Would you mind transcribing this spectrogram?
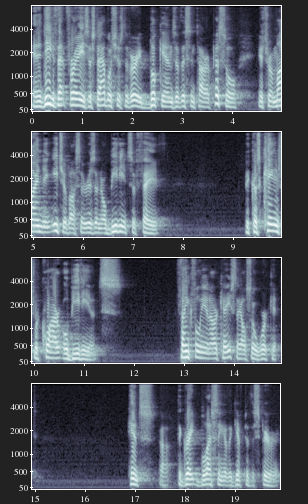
And indeed, if that phrase establishes the very bookends of this entire epistle, it's reminding each of us there is an obedience of faith. Because kings require obedience. Thankfully, in our case, they also work it. Hence, uh, the great blessing of the gift of the Spirit.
